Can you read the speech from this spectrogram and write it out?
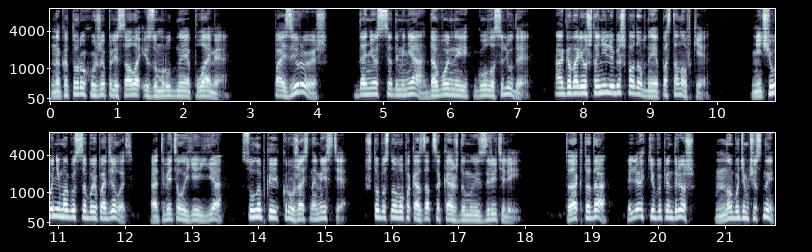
на которых уже плясало изумрудное пламя. «Позируешь?» — донесся до меня довольный голос Люды. «А говорил, что не любишь подобные постановки». «Ничего не могу с собой поделать», — ответил ей я, с улыбкой кружась на месте, чтобы снова показаться каждому из зрителей. Так-то да, легкий выпендрёж, но будем честны,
